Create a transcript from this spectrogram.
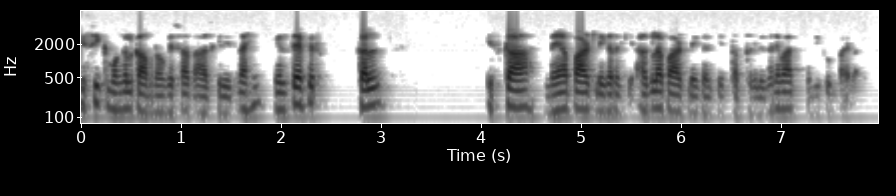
इसी मंगल कामनाओं के साथ आज के लिए इतना ही। मिलते हैं फिर कल इसका नया पार्ट लेकर के, अगला पार्ट लेकर के। तब तक के लिए धन्यवाद। सभी को बाय बाय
